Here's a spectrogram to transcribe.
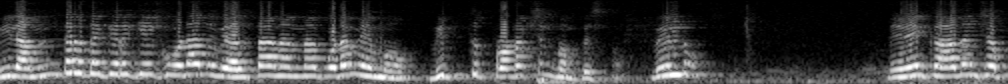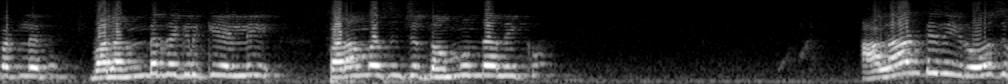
వీళ్ళందరి దగ్గరికి కూడా నువ్వు వెళ్తానన్నా కూడా మేము విత్ ప్రొడక్షన్ పంపిస్తాం. వెళ్ళు. నేనేం కాదని చెప్పట్లేదు. వాళ్ళందరి దగ్గరికి వెళ్ళి పరామర్శించే దమ్ముందా నీకు? అలాంటిది ఈరోజు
